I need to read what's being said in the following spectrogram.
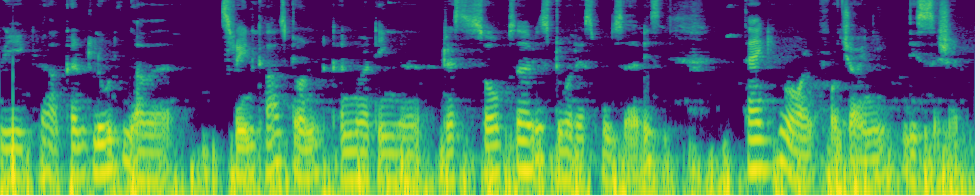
we are concluding our screencast on converting a REST SOAP service to a RESTful service. Thank you all for joining this session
